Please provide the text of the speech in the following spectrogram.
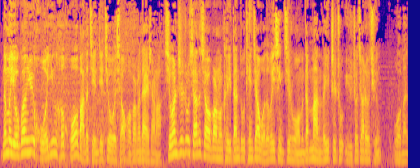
那么有关于火鹰和火把的简介就为小伙伴们带上了。喜欢蜘蛛侠的小伙伴们可以单独添加我的微信，进入我们的漫威蜘蛛宇宙交流群。我们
